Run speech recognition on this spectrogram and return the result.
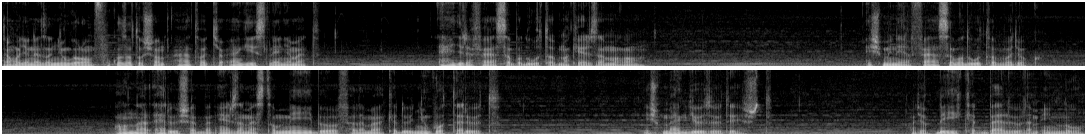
Ahogyan ez a nyugalom fokozatosan áthatja egész lényemet, egyre felszabadultabbnak érzem magam. És minél felszabadultabb vagyok, annál erősebben érzem ezt a mélyből felemelkedő nyugodt erőt és meggyőződést, hogy a béke belőlem indul.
